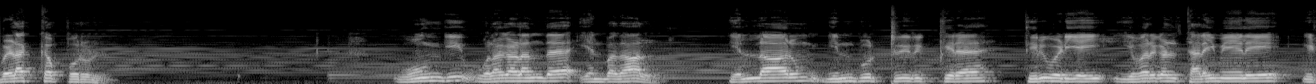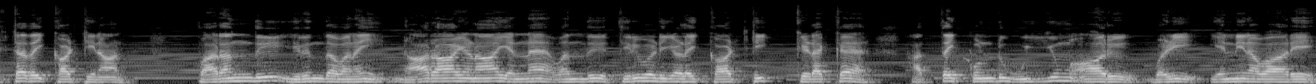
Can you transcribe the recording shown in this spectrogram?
விளக்கப் பொருள் ஓங்கி உலகளந்த என்பதால் எல்லாரும் இன்புற்றிருக்கிற திருவடியை இவர்கள் தலைமேலே இட்டதைக் காட்டினான். பறந்து இருந்தவனை நாராயணா என்ன வந்து திருவடிகளைக் காட்டி கிடக்க அத்தை கொண்டு உய்யும் ஆறு வழி எண்ணினவாறே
